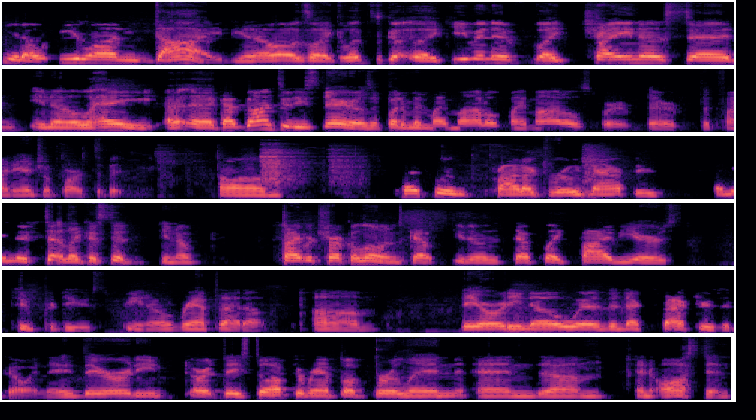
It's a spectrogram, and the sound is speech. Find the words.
you know Elon died, you know, I was like, let's go. Like even if like China said, you know, hey, I, like I've gone through these scenarios. I put them in my model, my models for their the financial parts of it. Um, Tesla's product roadmap is, I mean, there's like I said, you know, Cybertruck alone's got you know that's like five years to produce. You know, ramp that up. Um, they already know where the next factories are going. They they already are. They still have to ramp up Berlin and um, and Austin,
